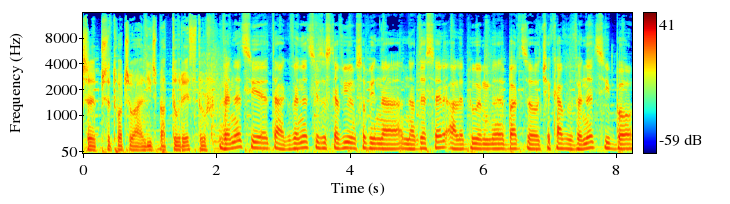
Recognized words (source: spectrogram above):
Czy przytłoczyła liczba turystów? Wenecję, tak, Wenecję zostawiłem sobie na, na deser, ale byłem bardzo ciekawy Wenecji, bo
